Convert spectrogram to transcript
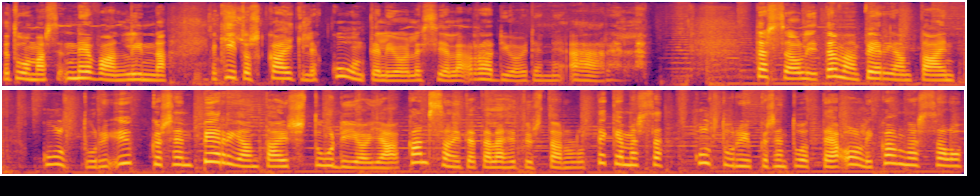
ja Tuomas Nevanlinna. Kiitos. Ja kiitos kaikille kuuntelijoille siellä radioidenne äärellä. Tässä oli tämän perjantain Kulttuuri Ykkösen perjantaistudio ja kanssani tätä lähetystä on ollut tekemässä Kulttuuri Ykkösen tuottaja Olli Kangassalo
